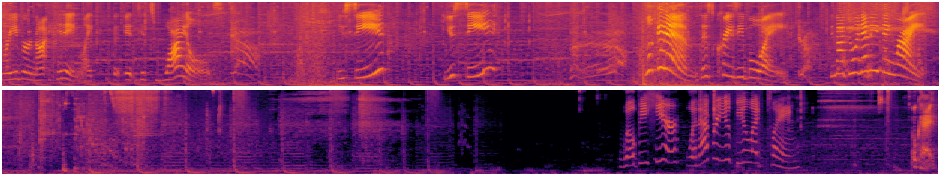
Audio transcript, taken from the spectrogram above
Braver not hitting. Like, it, it's wild. You see? You see? Look at him, this crazy boy. He's not doing anything right. We'll be here whenever you feel like playing. Okay.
